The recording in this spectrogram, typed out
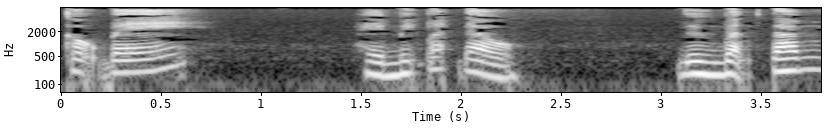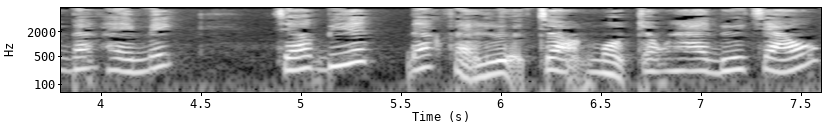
cậu bé! Haymick bắt đầu. Đừng bận tâm bác Haymick, cháu biết bác phải lựa chọn một trong hai đứa cháu.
